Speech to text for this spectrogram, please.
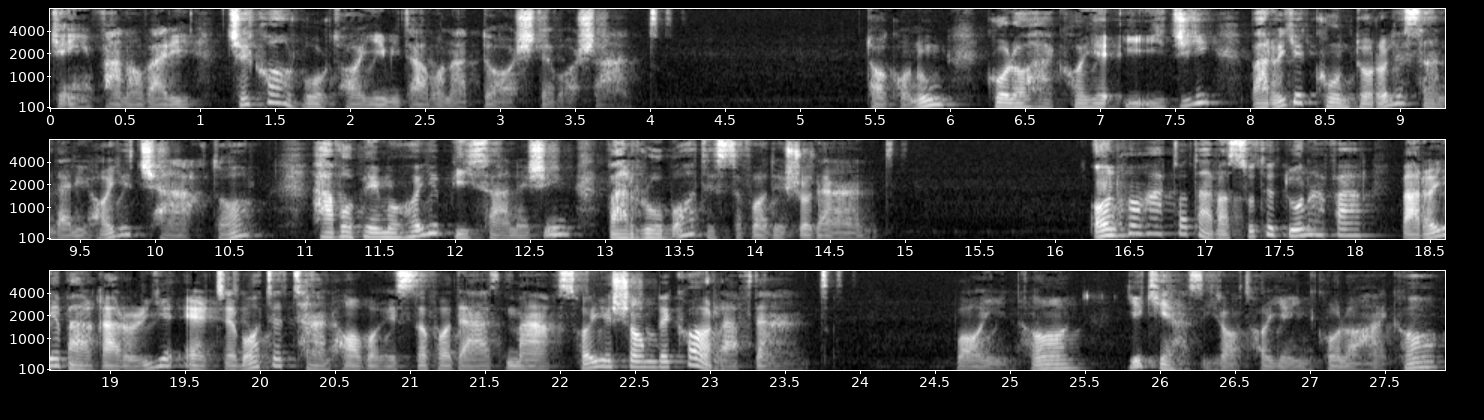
که این فناوری چه کاربردهایی می‌تواند داشته باشد تا کنون کلاهک های EEG برای کنترل سندلی های چرخدار، هواپیماهای بیسرنشین و ربات استفاده شدهاند. آنها حتی توسط دو نفر برای برقراری ارتباط تنها با استفاده از مغزهایشان به کار رفتند. با این حال یکی از ایرادهای این کلاهک ها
